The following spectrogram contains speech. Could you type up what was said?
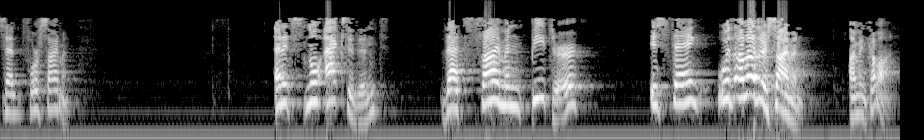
Send for Simon. And it's no accident that Simon Peter is staying with another Simon. I mean, come on.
